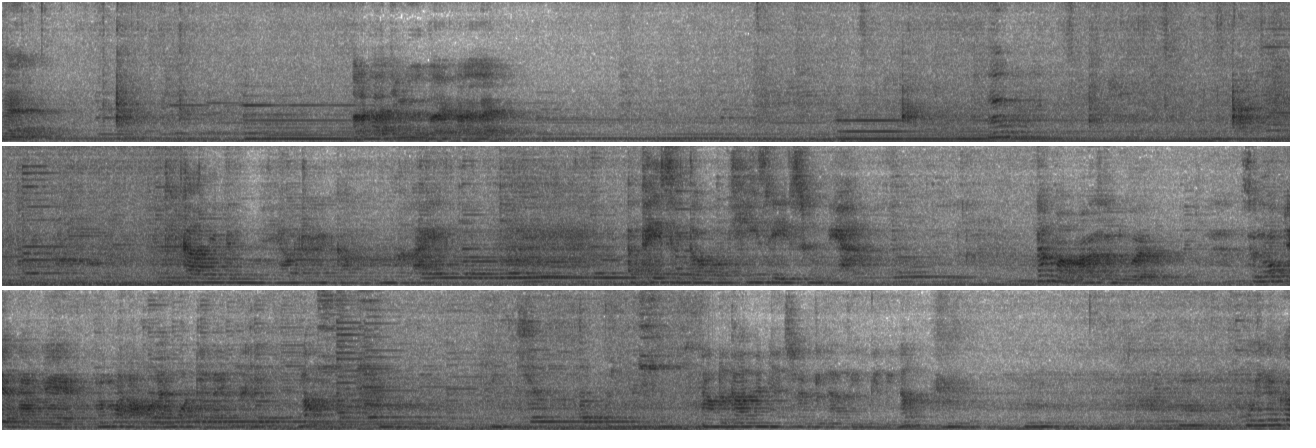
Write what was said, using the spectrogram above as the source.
ဟဲ့အဲ့ဒါကြီးလို့တိုက်ခိုင်းလိုက်ဒီကားလေးကလည်းရောက်တဲ့ကောင်မလိုက်အဖေစီတော့ခီးစီစုနေတက် မှာပါဆလူရဲ့ဆလူပြန်လာနဲ့မမလာ online ပေါ်တင်လိုက်မယ်လေနော်နောက်တစ်ကားနဲ့မြန်ဆွဲပြီးလာပြီးပြီနော်ကိုရက်က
